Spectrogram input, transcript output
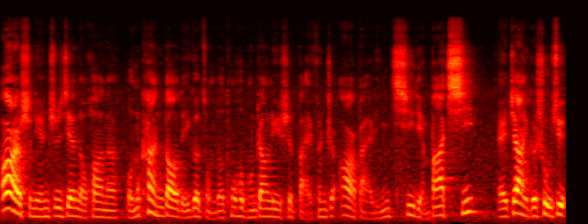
二十年之间的话呢，我们看到的一个总的通货膨胀率是百分之二百零七点八七，哎，这样一个数据。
